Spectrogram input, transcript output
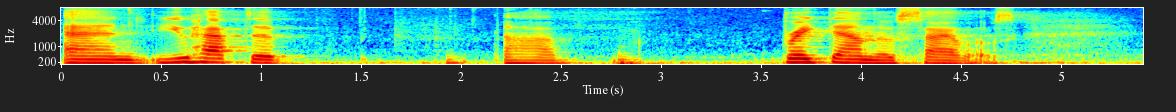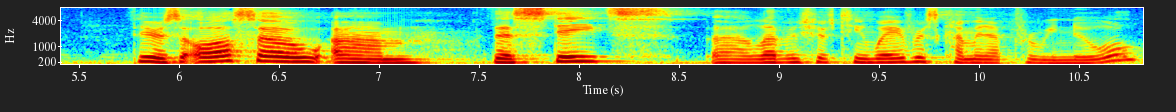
and you have to uh, break down those silos. There's also um, the state's uh, 1115 waivers coming up for renewal.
